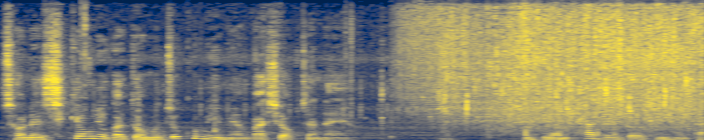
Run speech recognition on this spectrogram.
전에 식용유가 너무 조금이면 맛이 없잖아요. 그냥 파를 넣어줍니다.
